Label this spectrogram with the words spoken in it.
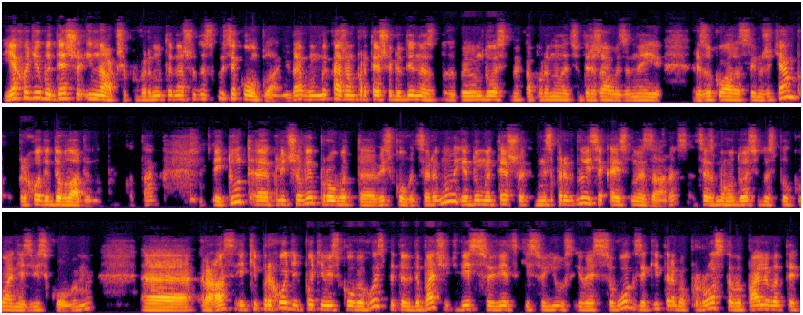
Я хотів би дещо інакше повернути нашу дискусію. в Якому плані да ми кажемо про те, що людина з бойовим досвідом, яка боронила цю державу за неї ризикувала своїм життям, приходить до влади. Наприклад, так і тут е, ключовий провод е, військової царину. Я думаю, те, що несправедливість, яка існує зараз, це з мого досвіду спілкування з військовими, е, раз які приходять потім військовий госпіталь, де бачать весь совєтський союз і весь совок, з який треба просто випалювати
